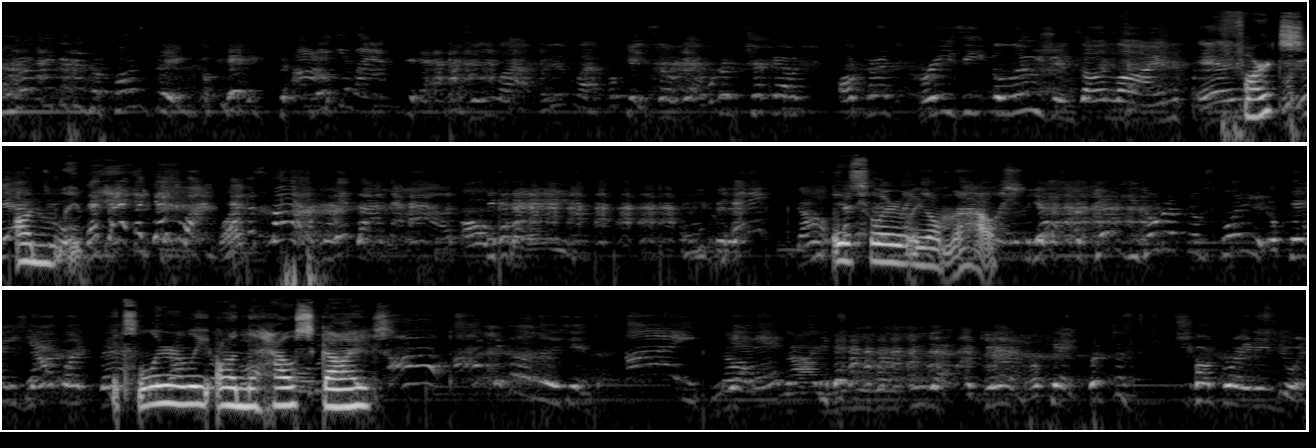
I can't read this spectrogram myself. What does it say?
we're not making this a fun thing. Okay, stop. Made you laugh. I didn't laugh. I didn't laugh. Okay, so yeah, we're gonna check out all kinds of crazy illusions online and Farts react to 'em. unlimited. That's right, like this one. What? Have a smile. It's on the house. Okay. You Get finished? it? No. It's literally on the house. Yes, I get it. You don't have to explain it, okay? It's not like that. It's literally on the house, guys. Oh, optical illusions. I No, get it. no, I knew you were gonna do that again. Okay, let's just jump right into it.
